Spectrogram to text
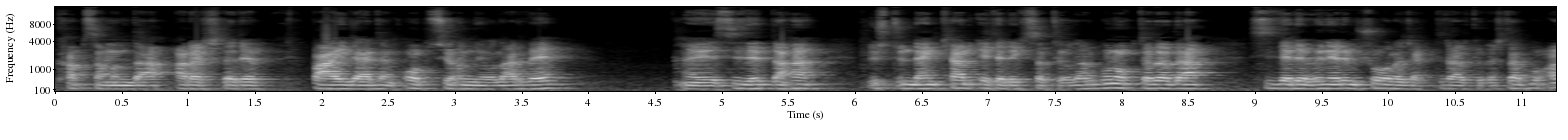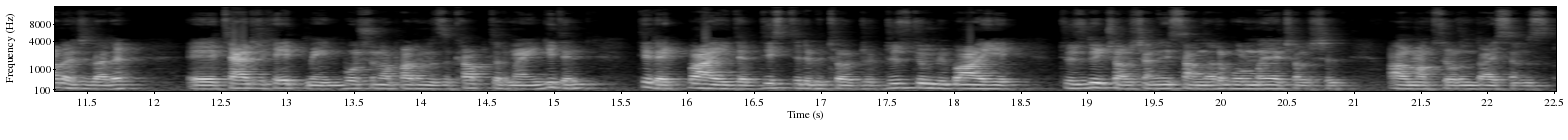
kapsamında araçları bayilerden opsiyonluyorlar ve e, size daha üstünden kar ederek satıyorlar. Bu noktada da sizlere önerim şu olacaktır arkadaşlar. Bu aracıları e, tercih etmeyin. Boşuna paranızı kaptırmayın. Gidin direkt bayidir, distribütördür. Düzgün bir bayi, düzgün çalışan insanları bulmaya çalışın. Almak zorundaysanız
